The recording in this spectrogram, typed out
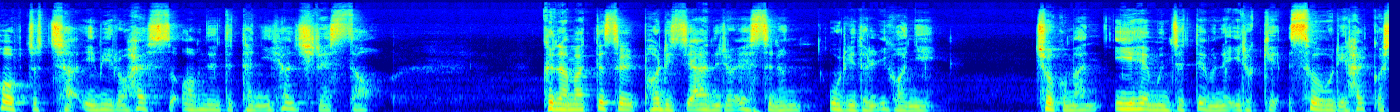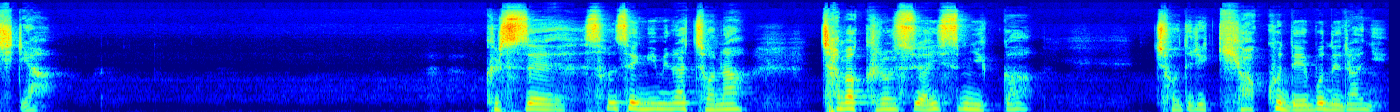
호흡조차 임의로 할 수 없는 듯한 이 현실에서 그나마 뜻을 버리지 않으려 애쓰는 우리들 이거니 조그만 이해 문제 때문에 이렇게 소홀히 할 것이랴. 글쎄 선생님이나 저나 차마 그럴 수야 있습니까? 저들이 기어코 내보내라니.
